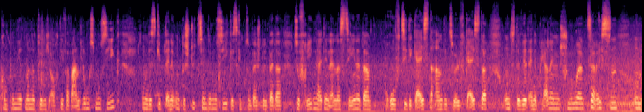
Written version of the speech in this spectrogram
komponiert man natürlich auch die Verwandlungsmusik und und es gibt eine unterstützende Musik. Es gibt zum Beispiel bei der Zufriedenheit in einer Szene, da ruft sie die Geister an, die zwölf Geister, und da wird eine Perlenschnur zerrissen und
